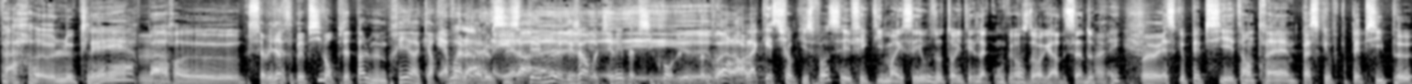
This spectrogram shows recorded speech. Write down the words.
par euh, Leclerc, par... euh, Ça veut dire que Pepsi vend peut-être pas le même prix à Carrefour. et voilà. et à alors, PMU a déjà retiré et- et- 2023. voilà. Alors la question qui se pose, c'est effectivement, et c'est aux autorités de la concurrence de regarder ça de Ouais. près. Oui, oui. Est-ce que Pepsi est en train, parce que Pepsi peut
